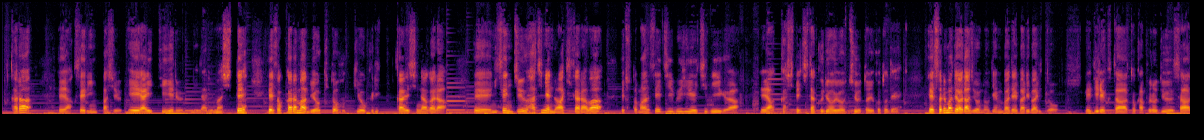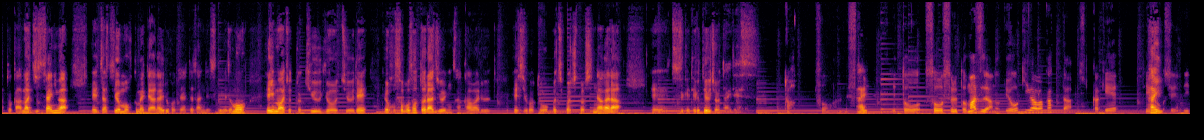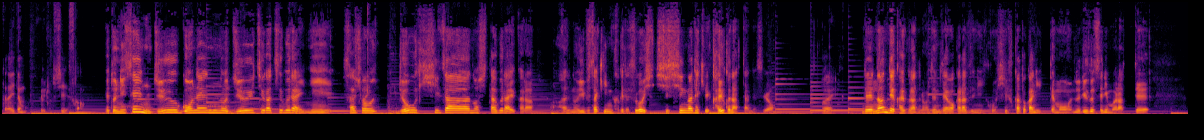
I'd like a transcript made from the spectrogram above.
から、えー、悪性リンパ腫 AITL になりまして、えー、そこからまあ病気と復帰を繰り返しながら、えー、2018年の秋からは、ちょっと慢性 GVHD が悪化して自宅療養中ということで、それまではラジオの現場でバリバリとディレクターとかプロデューサーとか、まあ、実際には雑用も含めてあらゆることをやってたんですけれども、今はちょっと休業中で、細々とラジオに関わる仕事をポチポチとしながら、えー、続けているという状態です。あそうなんですね。はい、えっと、そうすると、まずあの病気が分かったきっかけっていうのを教えていただいてもよろしいですか、はい、えっと、2015年の11月ぐらいに、最初、はい、両膝の下ぐらいからあの指先にかけてすごい湿疹ができて痒くなったんですよ。はい、で、なんで痒くなったのか全然分からずに、こう皮膚科とかに行っても塗り薬もらって、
